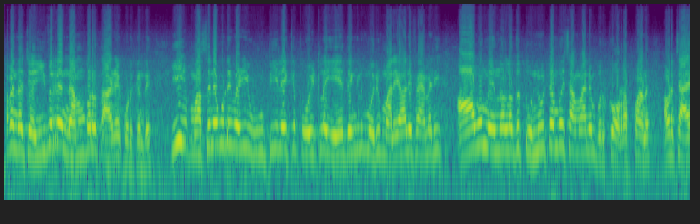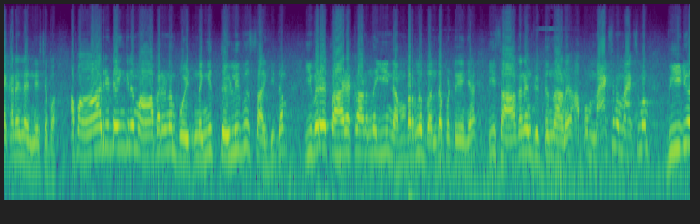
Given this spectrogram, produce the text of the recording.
അപ്പൊ എന്താ വെച്ചാൽ ഇവരുടെ നമ്പർ താഴെ കൊടുക്കുന്നുണ്ട് ഈ മസനഗുഡി വഴി ഊട്ടിയിലേക്ക് പോയിട്ടുള്ള ഏതെങ്കിലും ഒരു മലയാളി ഫാമിലി ആവും എന്നുള്ളത് തൊണ്ണൂറ്റമ്പത് ശതമാനം ഇവർക്ക് ഉറപ്പാണ് അവിടെ ചായക്കടയിൽ അന്വേഷിച്ചപ്പോൾ അപ്പൊ ആരുടെയെങ്കിലും ആഭരണം പോയിട്ടുണ്ടെങ്കിൽ തെളിവ് സഹിതം ഇവരെ താഴെ കാണുന്ന ഈ നമ്പറിൽ ബന്ധപ്പെട്ട് കഴിഞ്ഞാൽ ഈ സാധനം കിട്ടുന്നതാണ്. അപ്പം മാക്സിമം മാക്സിമം വീഡിയോ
